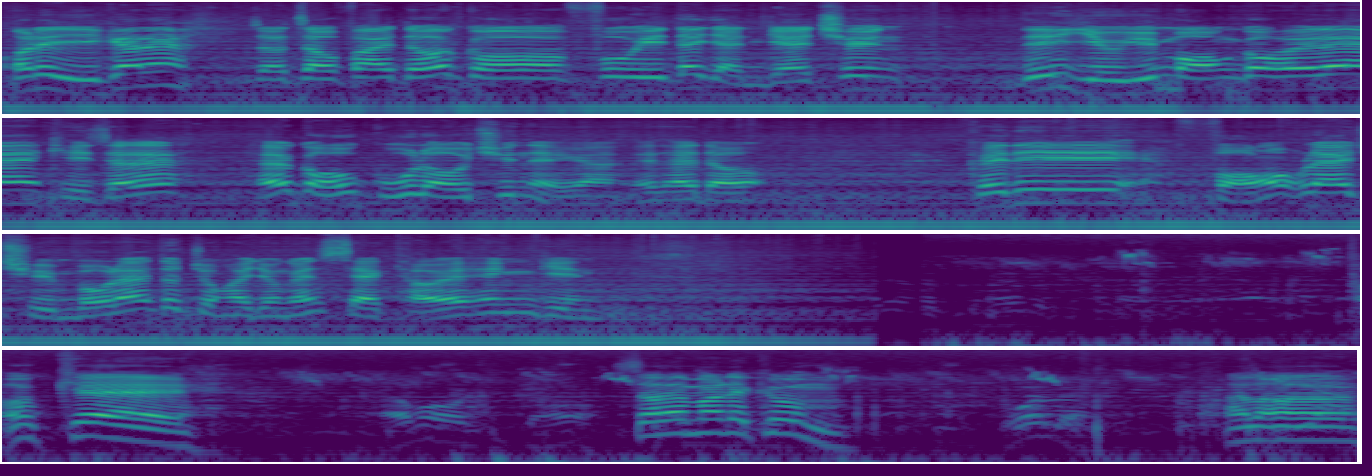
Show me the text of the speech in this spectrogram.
我哋而家咧就就快到一個庫爾德人嘅村。你遙遠望過去咧，其實咧係一個好古老嘅村嚟㗎。你睇到佢啲房屋咧，全部咧都仲係用緊石頭去興建。OK。Salam alaikum. Hello.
